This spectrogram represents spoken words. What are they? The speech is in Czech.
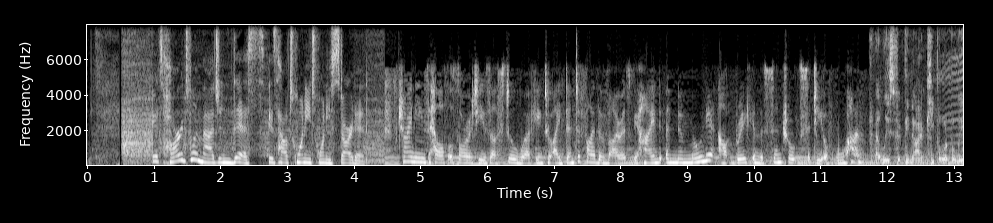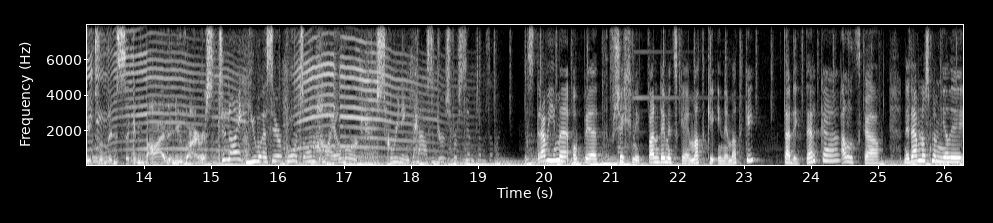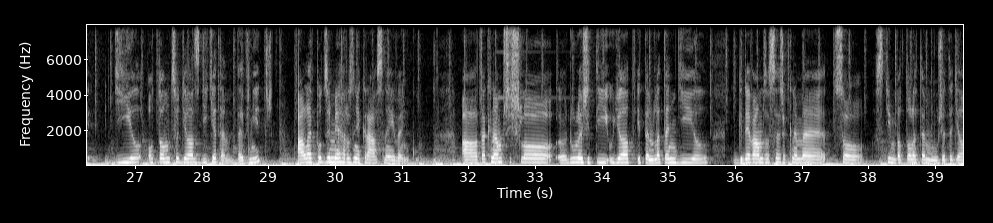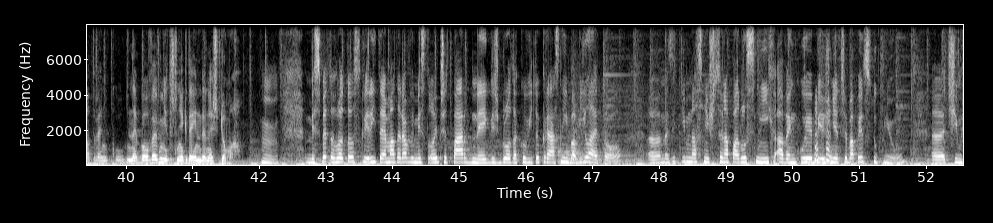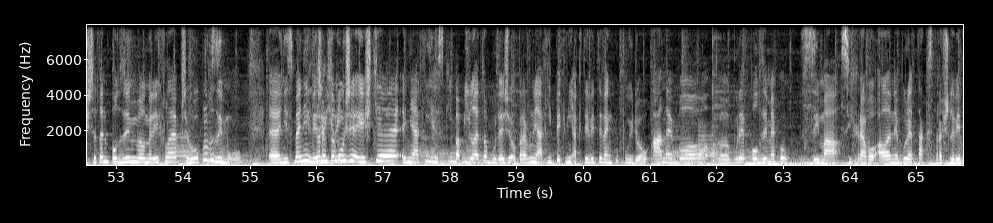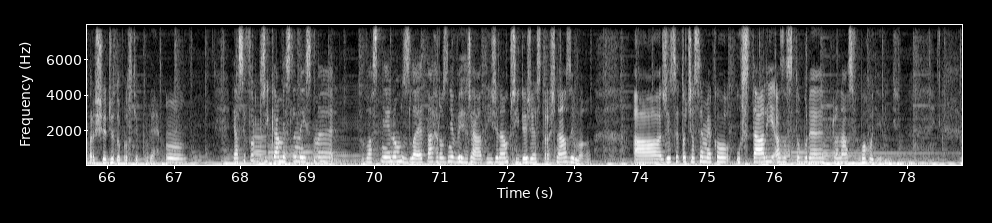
It's hard to imagine this is how 2020 started. Chinese health authorities are still working to identify the virus behind a pneumonia outbreak in the central city of Wuhan. At least 59 people are believed to have been sickened by the new virus. Tonight, U.S. airports on high alert, screening passengers for symptoms of. Zdravíme opět všechny pandemické matky i nematky. Tady Terka. A Lucka. Nedávno jsme měli díl o tom, co dělat s dítětem vevnitř, ale podzim je hrozně krásný venku. A tak nám přišlo eh, důležitý udělat i tenhle ten díl, kde vám zase řekneme, co s tím batoletem můžete dělat venku, nebo vevnitř někde jinde než doma. Hmm. My jsme tohleto skvělý téma teda vymysleli před pár dny, když bylo takový to krásný babí léto. E, Mezitím na sněžce napadl sníh a venku je běžně třeba 5 stupňů, e, čímž se ten podzim velmi rychle přehoupl v zimu. E, Nicméně to věřím rychlý. tomu, že ještě nějaký hezký babí léto bude, že opravdu nějaký pěkný aktivity venku půjdou. A nebo bude podzim jako zima, sichravo, ale nebude tak strašlivě pršet, že to prostě půjde. Hmm. Já si furt říkám, jestli nejsme vlastně jenom z léta hrozně vyhřátý, že nám přijde, že je strašná zima a že se to časem jako ustálí a zase to bude pro nás v pohodě, víš?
